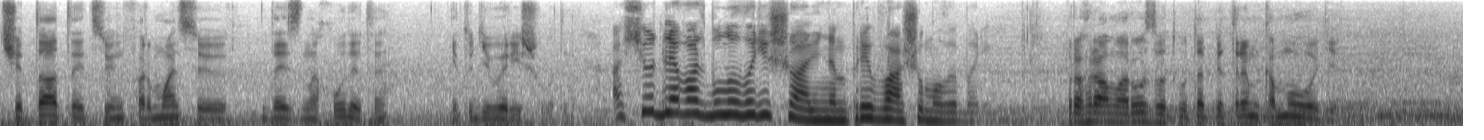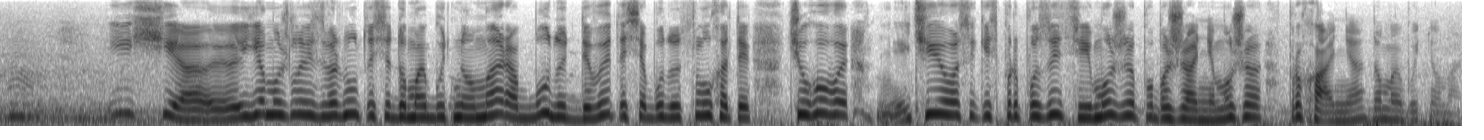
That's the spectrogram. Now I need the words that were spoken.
читати цю інформацію, десь знаходити і тоді вирішувати. а що для вас було вирішальним при вашому виборі? Програма розвитку та підтримка молоді. І ще е, є можливість звернутися до майбутнього мера, будуть дивитися, будуть слухати. Чого ви чи є у вас якісь пропозиції, може побажання, може прохання до майбутнього мера?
